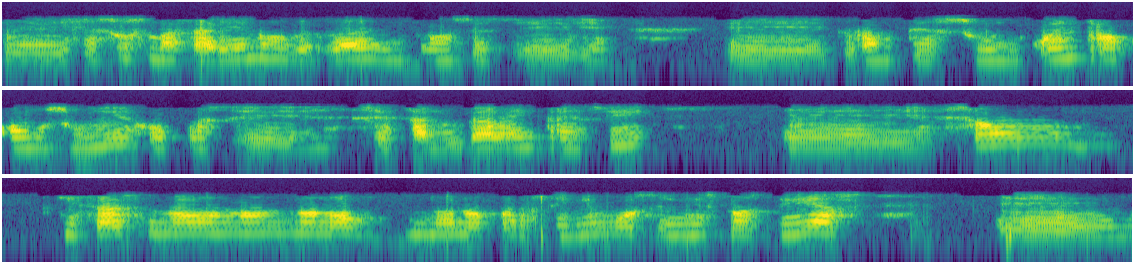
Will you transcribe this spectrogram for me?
de Jesús Nazareno, ¿verdad? Entonces, durante su encuentro con su hijo, pues se saludaba entre sí eh, son quizás no, no, no, lo, no lo percibimos en estos días eh,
